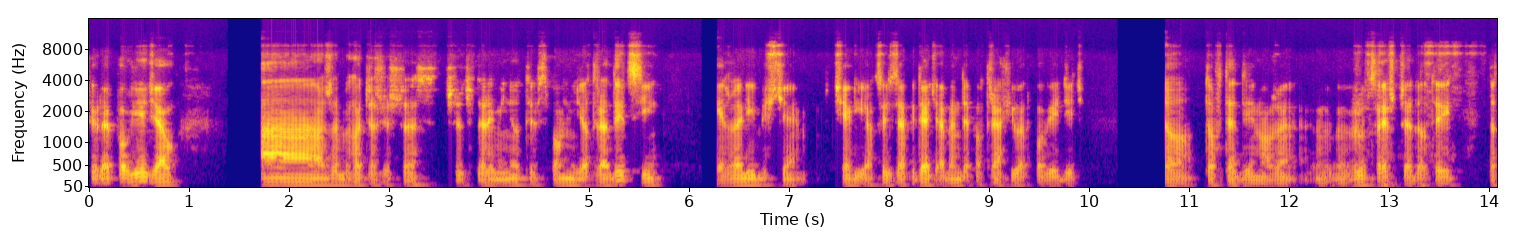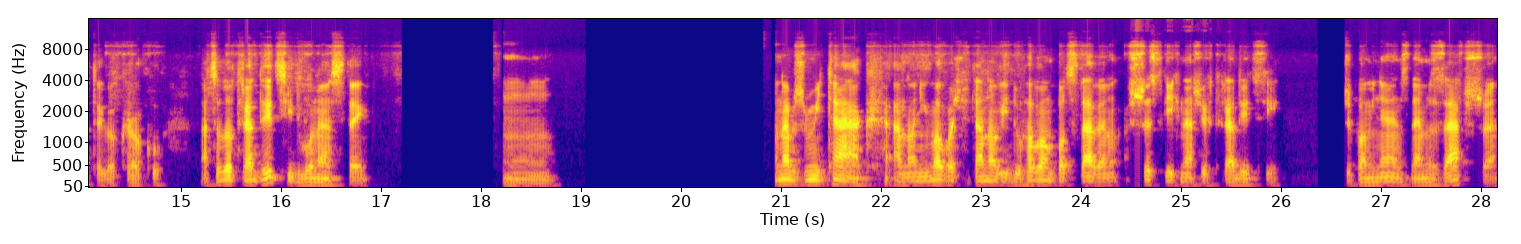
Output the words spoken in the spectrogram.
tyle powiedział. A żeby chociaż jeszcze 3-4 minuty wspomnieć o tradycji, jeżeli byście chcieli o coś zapytać, a będę potrafił odpowiedzieć, to, to wtedy może wrócę jeszcze do, tej, do tego kroku. A co do tradycji dwunastej, mm, ona brzmi tak. Anonimowość stanowi duchową podstawę wszystkich naszych tradycji, przypominając nam zawsze,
